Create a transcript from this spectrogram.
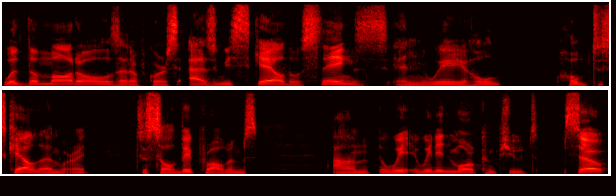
with the models. And of course, as we scale those things, and we hope, hope to scale them, right, to solve big problems, um, we, we need more compute. So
